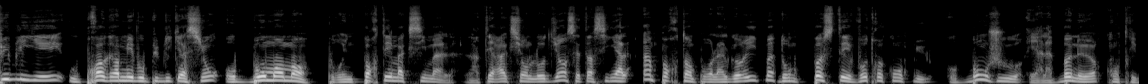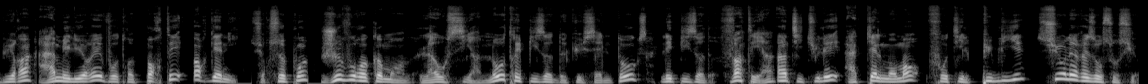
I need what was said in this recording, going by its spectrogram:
Publiez ou programmez vos publications au bon moment pour une portée maximale. L'interaction de l'audience est un signal important pour l'algorithme, donc poster votre contenu au bon jour et à la bonne heure contribuera à améliorer votre portée organique. Sur ce point, je vous recommande là aussi un autre épisode de QCN Talks, l'épisode 21, intitulé À quel moment faut-il publier sur les réseaux sociaux?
